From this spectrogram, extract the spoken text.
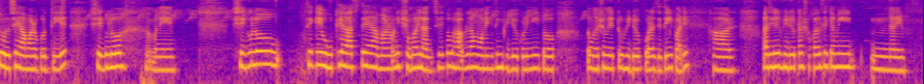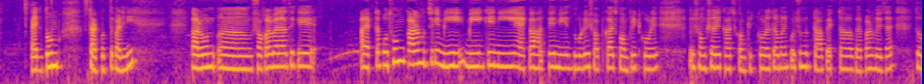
চলছে আমার উপর দিয়ে। সেগুলো মানে সেগুলো থেকে উঠে আসতে আমার অনেক সময় লাগছে। তো ভাবলাম অনেকদিন ভিডিও করিনি, তো তোমাদের সঙ্গে একটু ভিডিও করা যেতেই পারে। আর আজকের ভিডিওটা সকাল থেকে আমি মানে একদম স্টার্ট করতে পারিনি। কারণ সকালবেলা থেকে আর একটা প্রথম কারণ হচ্ছে কি, মেয়ে, মেয়েকে নিয়ে একা হাতে মেয়ে ধরে সব কাজ কমপ্লিট করে, সংসারের কাজ কমপ্লিট করে, তার মানে প্রচণ্ড টাফ একটা ব্যাপার হয়ে যায়। তো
